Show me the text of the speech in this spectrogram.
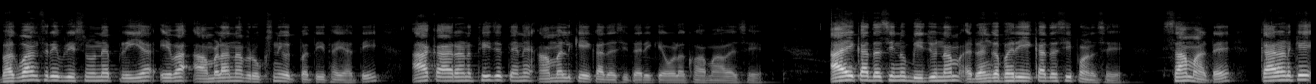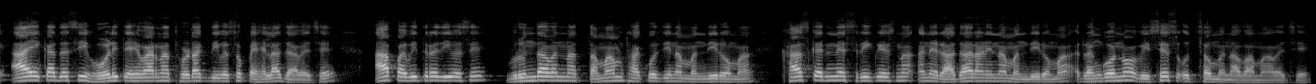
ભગવાન શ્રી વિષ્ણુને પ્રિય એવા આમળાના વૃક્ષની ઉત્પત્તિ થઈ હતી. આ કારણથી જ તેને આમલકી એકાદશી તરીકે ઓળખવામાં આવે છે. આ એકાદશીનું બીજું નામ રંગભરી એકાદશી પણ છે. શા માટે? કારણ કે આ એકાદશી હોળી તહેવારના થોડાક દિવસો પહેલાં જ આવે છે. આ પવિત્ર દિવસે વૃંદાવનના તમામ ઠાકોરજીના મંદિરોમાં, ખાસ કરીને શ્રી કૃષ્ણ અને રાધા રાણીના મંદિરોમાં રંગોનો વિશેષ ઉત્સવ મનાવવામાં આવે છે.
